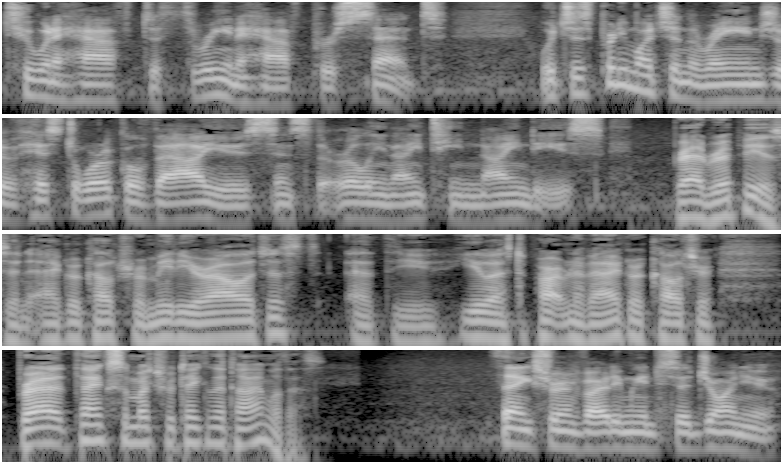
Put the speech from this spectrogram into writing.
2.5 to 3.5 percent, which is pretty much in the range of historical values since the early 1990s. Brad Rippey is an agricultural meteorologist at the U.S. Department of Agriculture. Brad, thanks so much for taking the time with us. Thanks for inviting me to join you.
